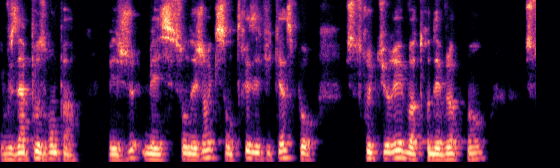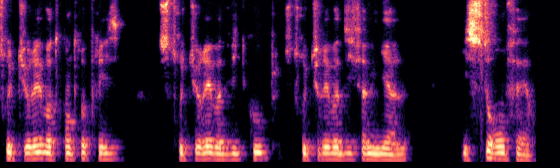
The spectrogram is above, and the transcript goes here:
Ils vous imposeront pas. Mais ce sont des gens qui sont très efficaces pour structurer votre développement, structurer votre entreprise, structurer votre vie de couple, structurer votre vie familiale. Ils sauront faire.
